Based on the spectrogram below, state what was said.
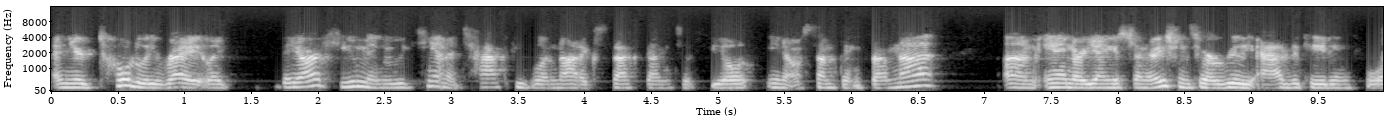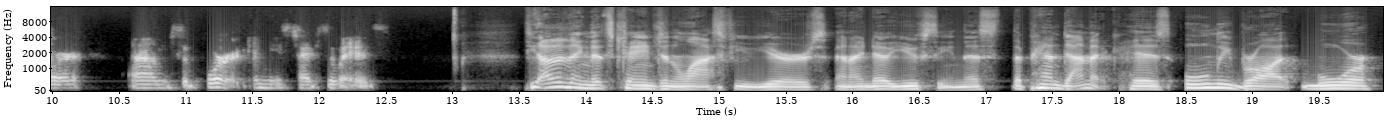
and you're totally right. Like they are human. We can't attack people and not expect them to feel, you know, something from that um, and our youngest generations who are really advocating for um, support in these types of ways. The other thing that's changed in the last few years, and I know you've seen this, the pandemic has only brought more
